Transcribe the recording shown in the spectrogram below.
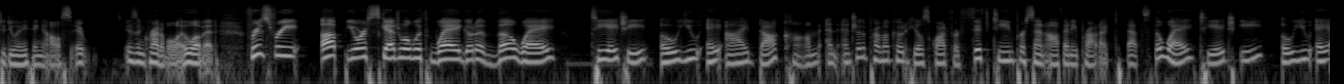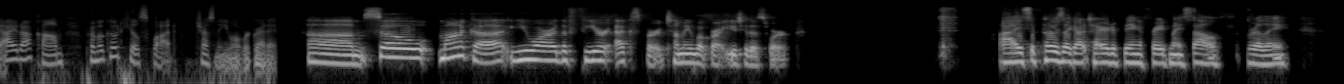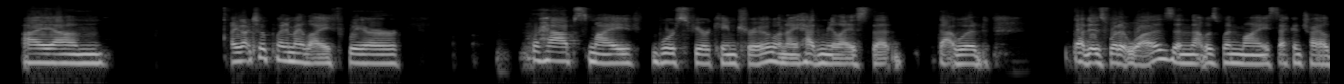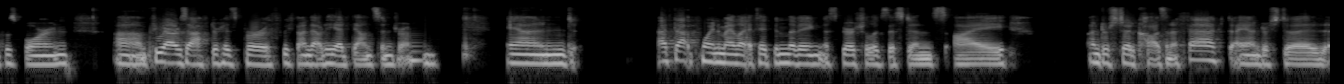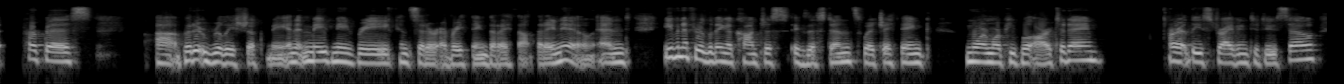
to do anything else. It is incredible. I love it. Frizz free, up your schedule with Ouai. Go to the Ouai. T H E O U A I dot com and enter the promo code Heal Squad for 15% off any product. That's the Ouai, T H E O U A I dot com, promo code Heal Squad. Trust me, you won't regret it. Um, so, Monica, you are the fear expert. Tell me what brought you to this work. I suppose I got tired of being afraid myself, really. I um I got to a point in my life where perhaps my worst fear came true and I hadn't realized that that would that is what it was. And that was when my second child was born um, a few hours after his birth we found out he had down syndrome. And at that point in my life, I'd been living a spiritual existence. I understood cause and effect, I understood purpose, uh, but it really shook me and it made me reconsider everything that I thought that I knew. And even if you're living a conscious existence, which I think more and more people are today, or at least striving to do so,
